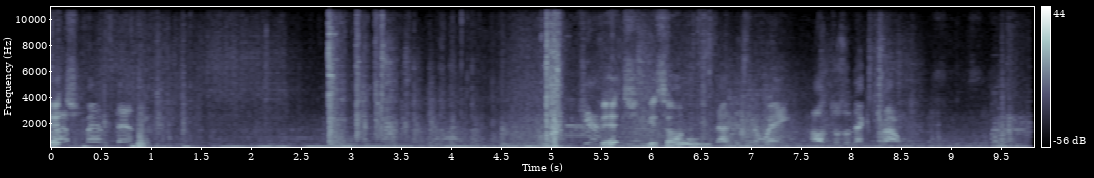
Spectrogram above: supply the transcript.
Bitch. Bitch, get some. Oh, That is the way. On to the next round. Thank you.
